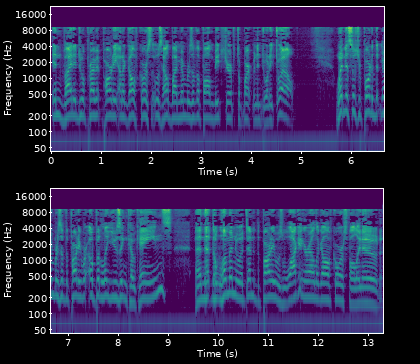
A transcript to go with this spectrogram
invited to a private party on a golf course that was held by members of the Palm Beach Sheriff's Department in 2012. Witnesses reported that members of the party were openly using cocaines and that the woman who attended the party was walking around the golf course fully nude.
